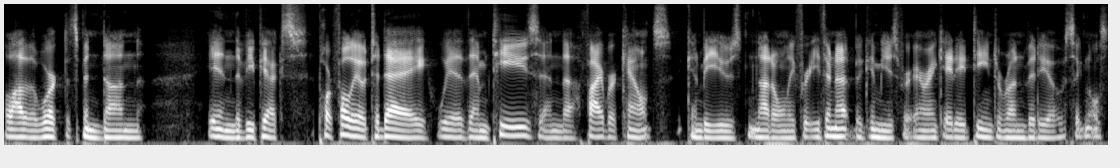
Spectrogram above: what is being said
a lot of the work that's been done in the VPX portfolio today with MTs and uh, fiber counts can be used not only for Ethernet, but can be used for ARINC 818 to run video signals.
